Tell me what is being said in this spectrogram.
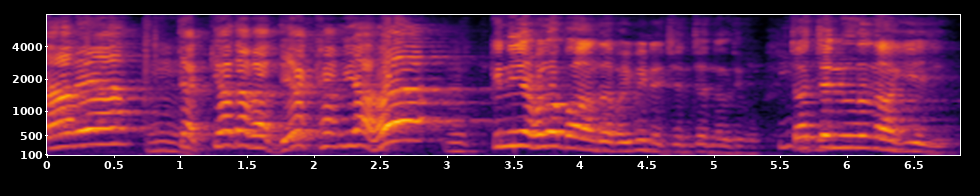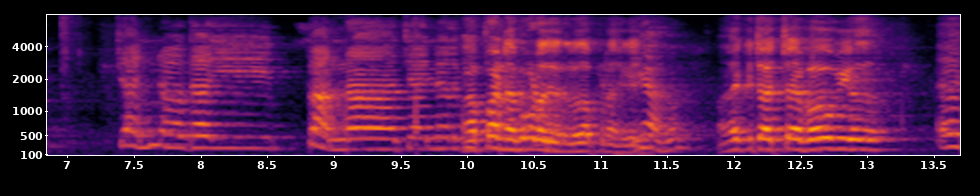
ਆਵੇਆ ਹੂੰ। ਤੇ ਕਦੋਂ ਮੈਂ ਦੇਖਾਂ ਵੀ ਆਹ। ਕਿੰਨੀਆਂ ਫਿਲਮਾਂ ਪਾਉਂਦਾ ਬਾਈ ਮਹੀਨੇ ਚ ਚੈਨਲ ਤੇ ਉਹ। ਚਾ ਚੈਨਲ ਦਾ ਨਾਂ ਕੀ ਹੈ ਜੀ? ਚੈਨਲ ਦਾ ਜੀ ਭਾਨਾ ਚੈਨਲ ਵੀ ਆਪਾਂ ਨਾ ਭੋੜਾ ਚੈਨਲ ਆਪਣਾ ਹੈਗਾ ਆਹੋ। ਇੱਕ ਚਾਚਾ ਬਾਹੂ ਵੀ ਉਹਦਾ।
